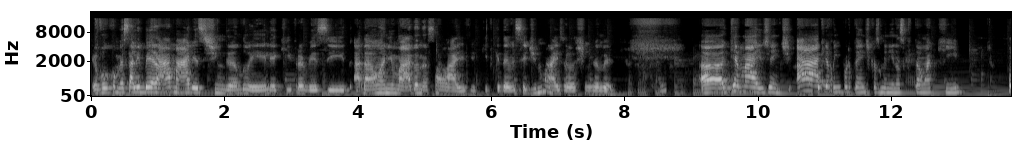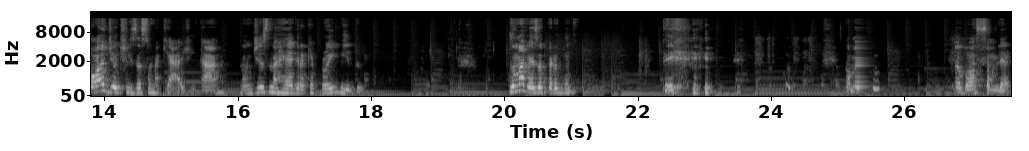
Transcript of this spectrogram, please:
Eu vou começar a liberar a Marias xingando ele aqui pra ver se dá uma animada nessa live aqui, porque deve ser demais ela xingando ele. O que mais, gente? Ah, que é importante que as meninas que estão aqui pode a utilização de maquiagem, tá? Não diz na regra que é proibido. Uma vez eu perguntei Como eu, eu gosto dessa mulher.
